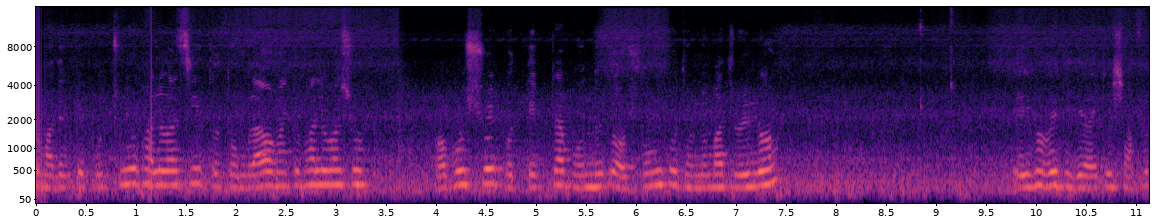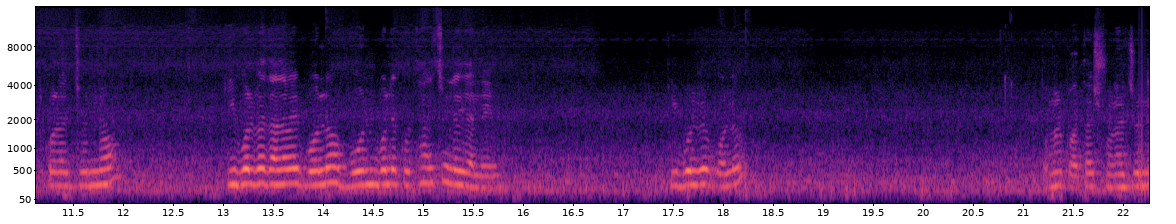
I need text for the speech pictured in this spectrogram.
তোমাদেরকে প্রচুর ভালোবাসি, তো তোমরাও আমাকে ভালোবাসো। অবশ্যই প্রত্যেকটা বন্ধুকে অসংখ্য ধন্যবাদ রইল। এইভাবে দিদিভাইকে সাপোর্ট করার জন্য। কি বলবে দাদাভাই বলো? বোন বলে কোথায় চলে গেলে? কি বলবে বলো? তোমার কথা শোনার জন্য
